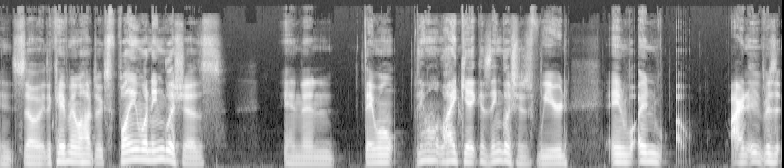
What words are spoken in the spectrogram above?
And so the caveman will have to explain what English is, and then they won't they won't like it because English is weird, and and uh, I is it,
